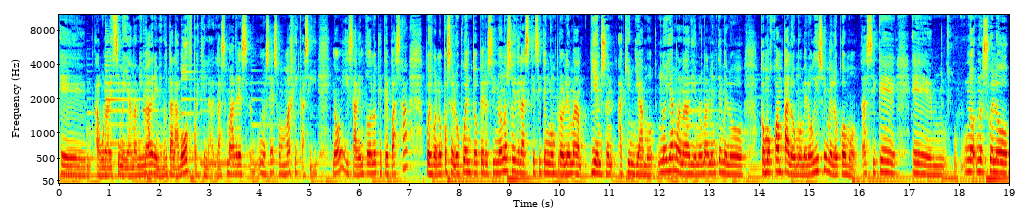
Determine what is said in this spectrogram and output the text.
Eh, alguna vez sí me llama mi madre, madre me nota la voz, porque las madres, no sé, son mágicas y, ¿no? y saben todo lo que te pasa, pues bueno, pues se lo cuento, pero si no, no soy de las que si tengo un problema pienso en a quién llamo. No llamo a nadie, normalmente me lo, como Juan Palomo, me lo guiso y me lo como. Así que eh, no, no suelo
